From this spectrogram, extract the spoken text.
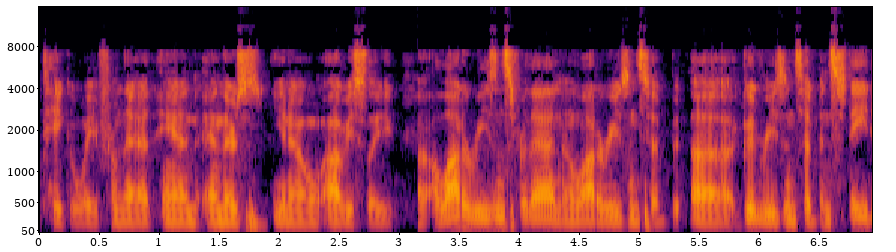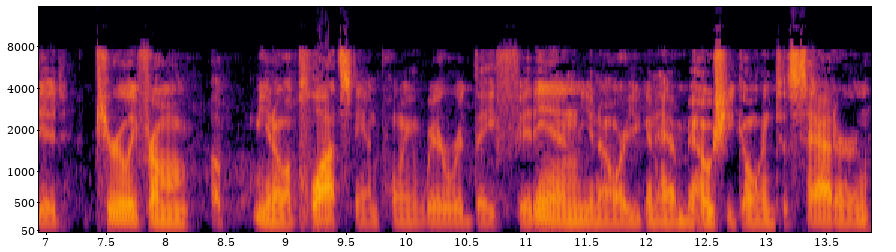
take away from that, and and there's you know obviously a lot of reasons for that, and a lot of reasons have uh, good reasons have been stated purely from a you know a plot standpoint. Where would they fit in? You know, are you going to have Mihoshi going to Saturn,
